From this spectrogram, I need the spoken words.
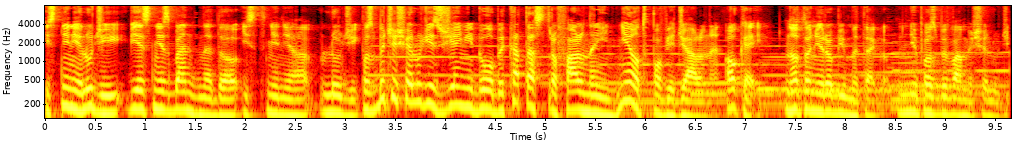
Istnienie ludzi jest niezbędne do istnienia ludzi. Pozbycie się ludzi z Ziemi byłoby katastrofalne i nieodpowiedzialne. Okej, no to nie robimy tego. Nie pozbywamy się ludzi.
